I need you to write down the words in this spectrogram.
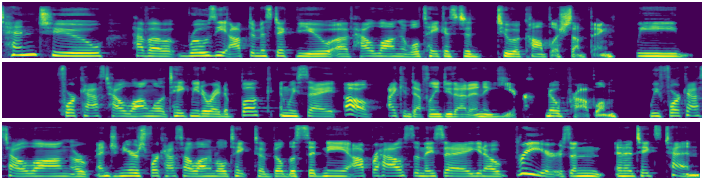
tend to have a rosy, optimistic view of how long it will take us to, to accomplish something. We forecast how long will it take me to write a book and we say, "Oh, I can definitely do that in a year. No problem." We forecast how long or engineers forecast how long it'll take to build the Sydney Opera House and they say, you know, 3 years and and it takes 10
